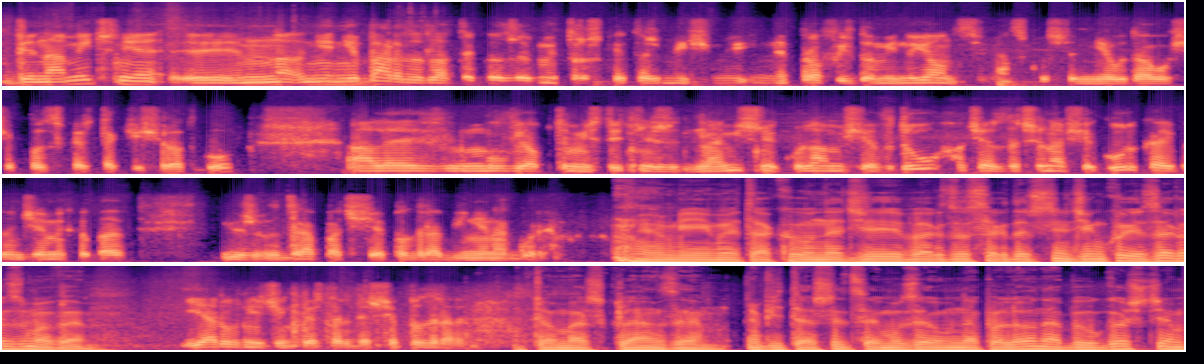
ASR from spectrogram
Dynamicznie, y, no nie, nie bardzo, dlatego że my troszkę też mieliśmy inny profil dominujący, w związku z tym nie udało się pozyskać takich środków, ale mówię optymistycznie, że dynamicznie kulamy się w dół, chociaż zaczyna się górka i będziemy chyba już wdrapać się po drabinie na górę. Miejmy taką nadzieję. Bardzo serdecznie dziękuję za rozmowę. Ja również dziękuję serdecznie, pozdrawiam. Tomasz Klanza. Witaszyce Muzeum Napoleona był gościem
